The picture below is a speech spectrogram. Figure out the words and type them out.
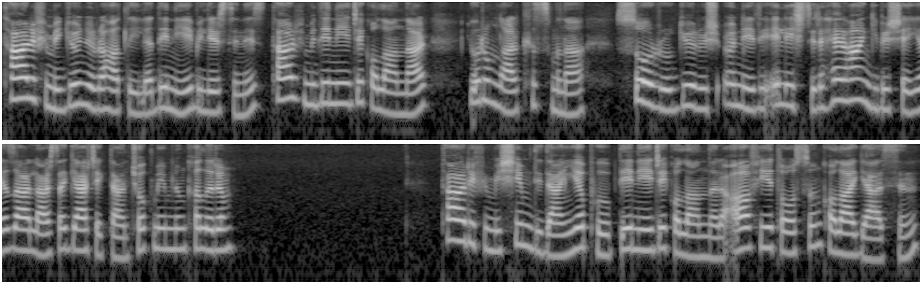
Tarifimi gönül rahatlığıyla deneyebilirsiniz. Tarifimi deneyecek olanlar yorumlar kısmına soru, görüş, öneri, eleştiri herhangi bir şey yazarlarsa gerçekten çok memnun kalırım. Tarifimi şimdiden yapıp deneyecek olanlara afiyet olsun, kolay gelsin.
